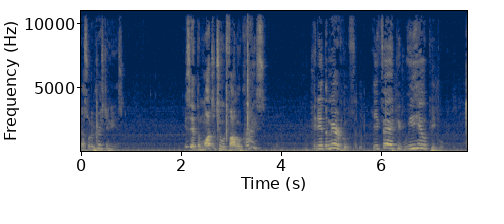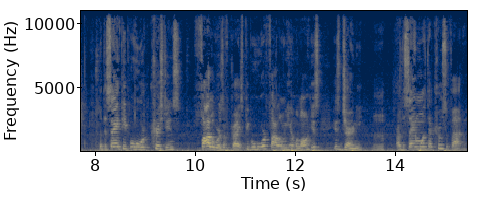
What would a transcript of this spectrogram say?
That's what a Christian is. He said the multitude follow Christ. He did the miracles. He fed people. He healed people. But the same people who were Christians, followers of Christ, people who were following him along his, his journey, mm-hmm. are the same ones that crucified him.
